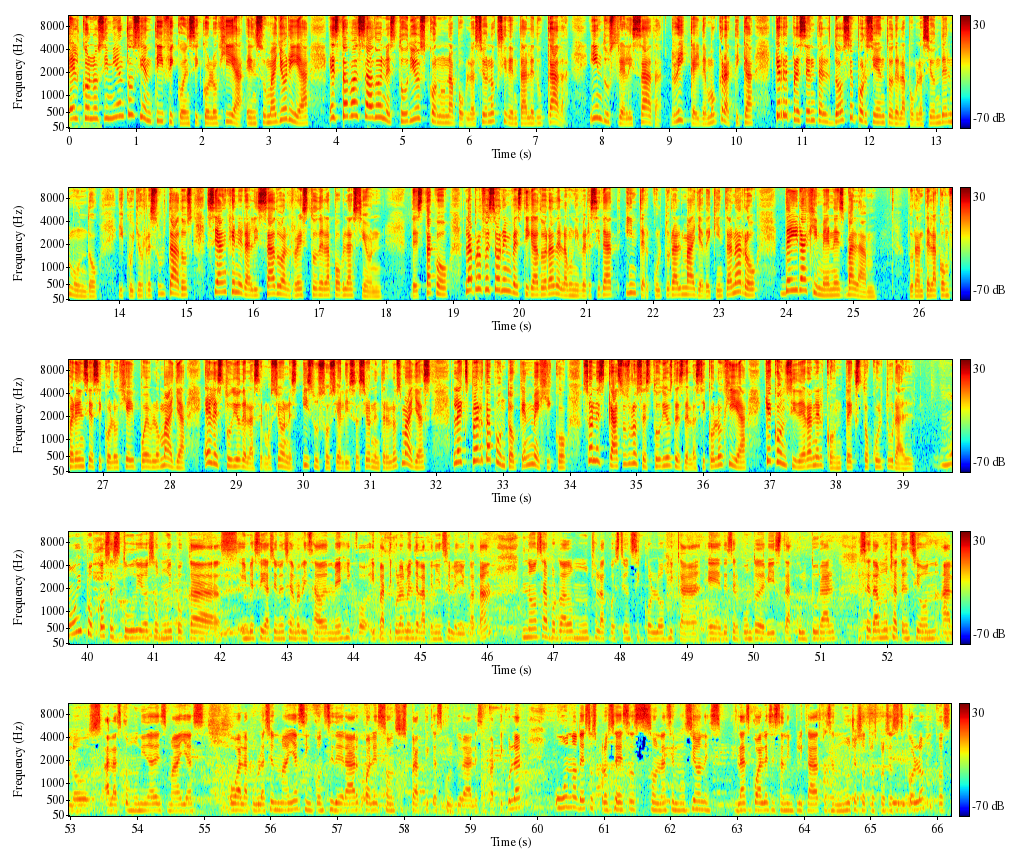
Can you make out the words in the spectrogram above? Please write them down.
El conocimiento científico en psicología, en su mayoría, está basado en estudios con una población occidental educada, industrializada, rica y democrática, que representa el 12% de la población del mundo y cuyos resultados se han generalizado al resto de la población. Destacó la profesora investigadora de la Universidad Intercultural Maya de Quintana Roo, Deira Jiménez Balam. Durante la conferencia Psicología y Pueblo Maya, el estudio de las emociones y su socialización entre los mayas, la experta apuntó que en México son escasos los estudios desde la psicología que consideran el contexto cultural muy pocos estudios o muy pocas investigaciones se han realizado en México y particularmente en la península de Yucatán. No se ha abordado mucho la cuestión psicológica eh, desde el punto de vista cultural. Se da mucha atención a, los, a las comunidades mayas o a la población maya sin considerar cuáles son sus prácticas culturales en particular. Uno de esos procesos son las emociones, las cuales están implicadas pues, en muchos otros procesos psicológicos,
